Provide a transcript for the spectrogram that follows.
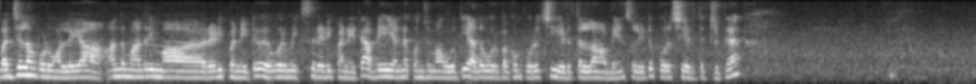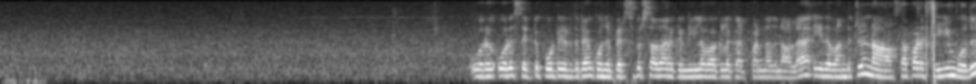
பஜ்ஜெல்லாம் போடுவோம் இல்லையா? அந்த மாதிரி மா ரெடி பண்ணிவிட்டு ஒரு மிக்ஸ் ரெடி பண்ணிவிட்டு அப்படியே எண்ணெய் கொஞ்சமாக ஊற்றி அதை ஒரு பக்கம் பொரிச்சு எடுத்துடலாம் அப்படின்னு சொல்லிட்டு பொரிச்சு எடுத்துகிட்ருக்கேன் ஒரு ஒரு செட்டு போட்டு எடுத்துட்டேன். கொஞ்சம் பெருசு பெருசாக தான் இருக்குது நீல வாக்கில் கட் பண்ணதுனால இதை வந்துட்டு நான் சாப்பாடு செய்யும்போது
